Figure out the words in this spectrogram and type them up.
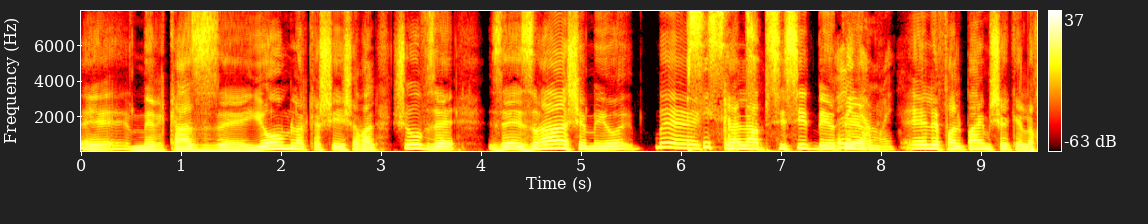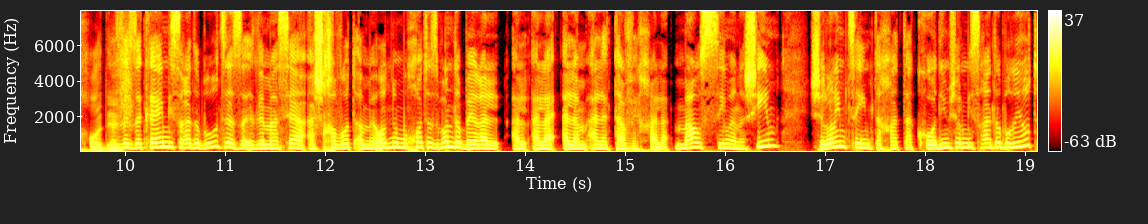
למרכז אה, יום לקשיש, אבל שוב, זה, זה עזרה שמיועדת... בסיסית. קלה, בסיסית ביותר. לגמרי. אלף, אלפיים שקל לחודש. וזכאי משרד הבריאות זה למעשה השכבות המאוד נמוכות, אז בואו נדבר על, על, על, על, על התווך, על מה עושים אנשים שלא נמצאים תחת הקודים של משרד הבריאות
